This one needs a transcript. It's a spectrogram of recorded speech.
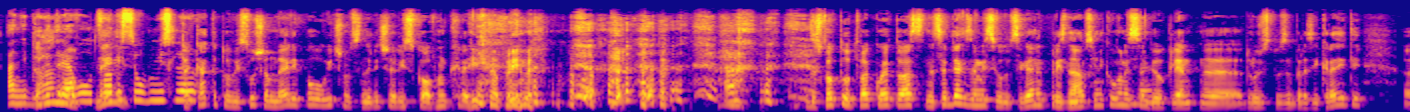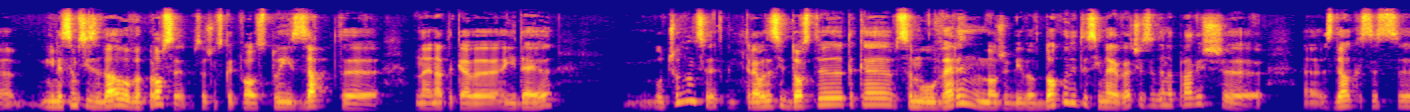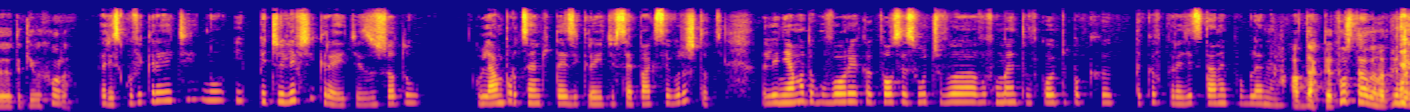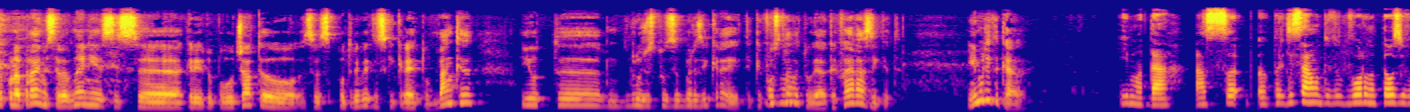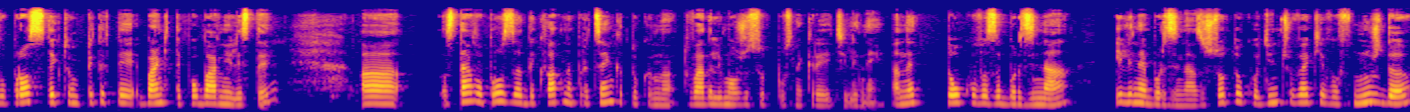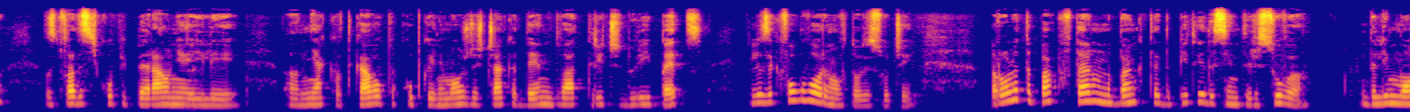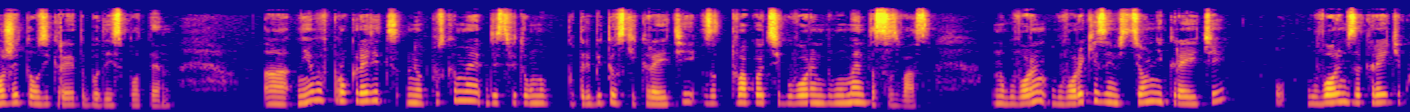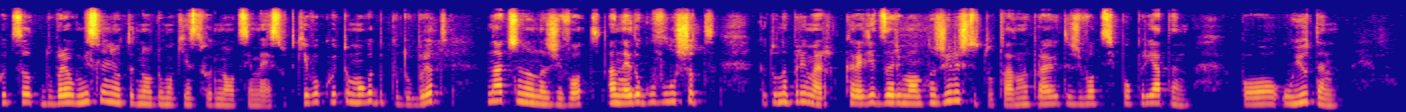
А не би да, ли трябвало това е ли, да се обмисля? Така като ви слушам, не е ли по-логично да се нарича рискован кредит, например? Защото от това, което аз не се бях замислил до сега, не признавам си, никога не съм да. бил клиент на дружество за бързи кредити и не съм си задавал въпроса, всъщност какво стои зад на една такава идея. Очудвам се. Трябва да си доста така самоуверен, може би, в доходите си най-вече, за да направиш сделка с такива хора рискови кредити, но и печеливши кредити, защото голям процент от тези кредити все пак се връщат. Дали няма да говоря какво се случва в момента, в който пък такъв кредит стане проблемен. А да, какво става, например, ако направим сравнение с кредитополучател, с потребителски кредит от банка и от е, дружество за бързи кредити? Какво uh-huh. става тогава? Каква е разликата? Има ли такава? Има, да. Аз преди само да ви отговоря на този въпрос, тъй като ме питахте банките по-бавни ли сте, а, става въпрос за адекватна преценка тук на това дали може да се отпусне кредит или не, а не толкова за бързина или не бързина. Защото ако един човек е в нужда за това да си купи пералня да. или а, някаква такава покупка и не може да изчака ден, два, три, че дори и пет, нали, за какво говорим в този случай? Ролята, пак повтарям, на банката е да пита и да се интересува дали може този кредит да бъде изплатен. А, ние в ProCredit не отпускаме действително потребителски кредити за това, което си говорим до момента с вас. Но говорим, говоряки за инвестиционни кредити, говорим за кредити, които са добре обмислени от едно домакинство, едно от семейство. Такива, които могат да подобрят начина на живот, а не да го влушат. Като, например, кредит за ремонт на жилището, това да направите живота си по-приятен, по-уютен.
